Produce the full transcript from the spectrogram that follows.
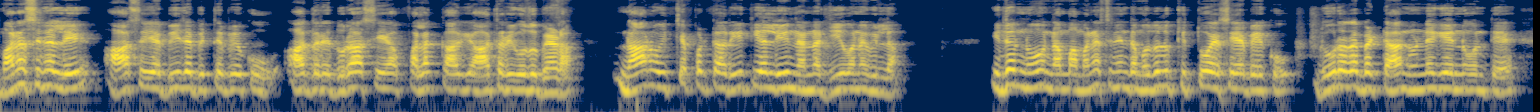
ಮನಸ್ಸಿನಲ್ಲಿ ಆಸೆಯ ಬೀಜ ಬಿತ್ತಬೇಕು, ಆದರೆ ದುರಾಸೆಯ ಫಲಕ್ಕಾಗಿ ಆತರಿಯುವುದು ಬೇಡ. ನಾನು ಇಚ್ಛೆಪಟ್ಟ ರೀತಿಯಲ್ಲಿ ನನ್ನ ಜೀವನವಿಲ್ಲ. ಇದನ್ನು ನಮ್ಮ ಮನಸ್ಸಿನಿಂದ ಮೊದಲು ಕಿತ್ತು ಎಸೆಯಬೇಕು ದೂರದ ಬೆಟ್ಟ ನುಣ್ಣಗೆ ಎನ್ನುವಂತೆ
